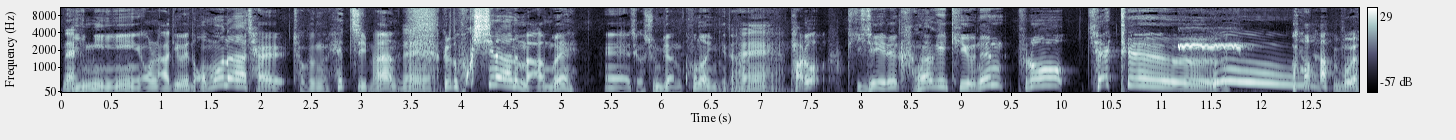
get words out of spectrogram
네. 이미 어, 라디오에 너무나 잘 적응을 했지만 네. 그래도 혹시나 하는 마음에 예, 제가 준비한 코너입니다. 네. 바로 DJ를 강하게 키우는 프로젝트. 뭐야?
